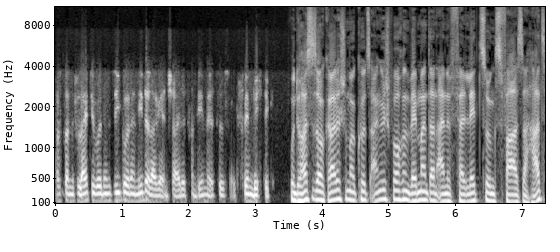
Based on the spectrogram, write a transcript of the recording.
was dann vielleicht über den Sieg oder Niederlage entscheidet. Von dem her ist es extrem wichtig. Und du hast es auch gerade schon mal kurz angesprochen, wenn man dann eine Verletzungsphase hat,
